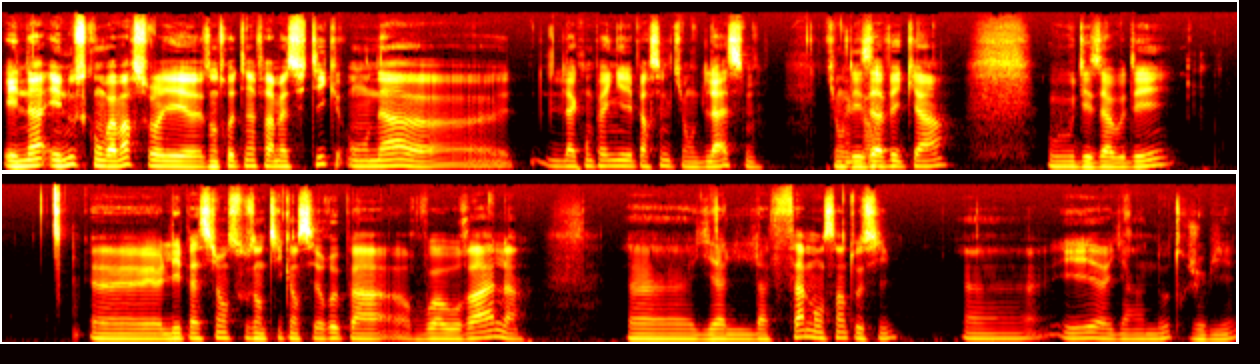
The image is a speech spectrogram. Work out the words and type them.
Et, na- et nous ce qu'on va voir sur les entretiens pharmaceutiques, on a euh, l'accompagner les personnes qui ont de l'asthme, qui ont des. AVK ou des AOD, euh, les patients sous anticancéreux par voie orale. Euh, Il y a la femme enceinte aussi. Euh, et il y a un autre, j'ai oublié.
